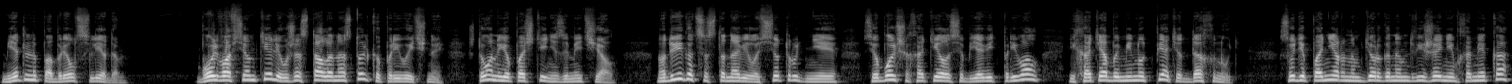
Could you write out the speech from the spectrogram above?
медленно побрел следом. Боль во всем теле уже стала настолько привычной, что он ее почти не замечал. Но двигаться становилось все труднее, все больше хотелось объявить привал и хотя бы минут пять отдохнуть. Судя по нервным дерганным движениям хомяка,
